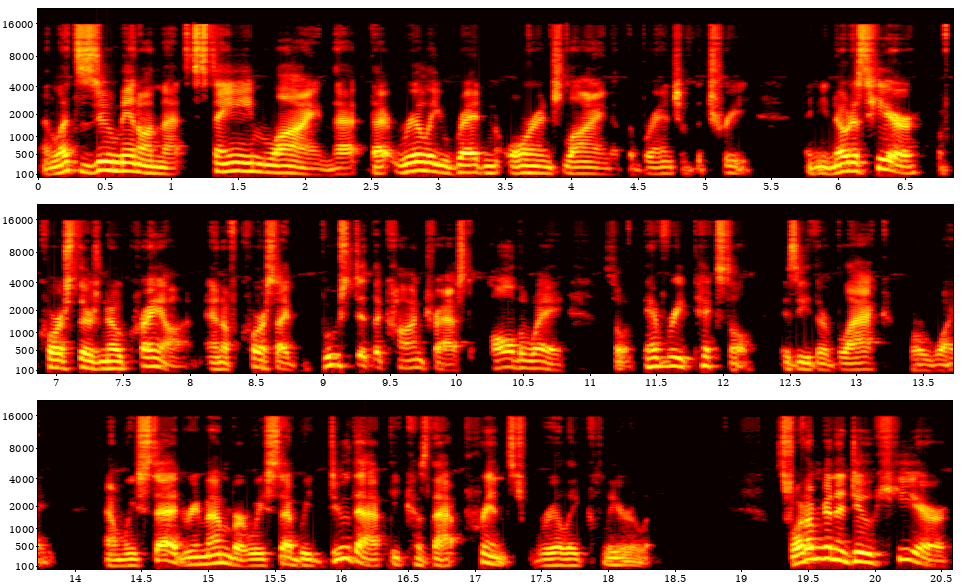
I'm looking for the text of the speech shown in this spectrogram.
And let's zoom in on that same line, that, that really red and orange line at the branch of the tree. And you notice here, of course, there's no crayon. And of course, I boosted the contrast all the way. So every pixel is either black or white. And we said, remember, we said we do that because that prints really clearly. So what I'm going to do here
